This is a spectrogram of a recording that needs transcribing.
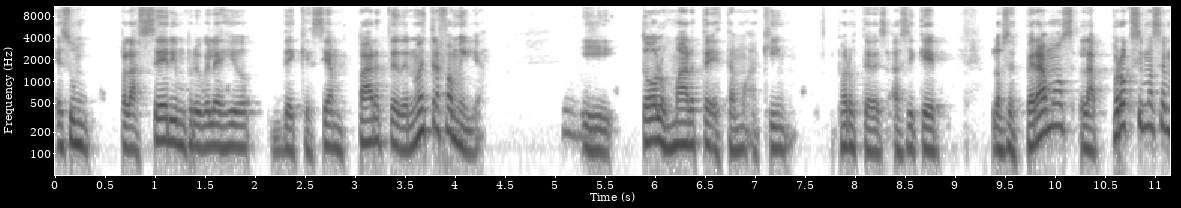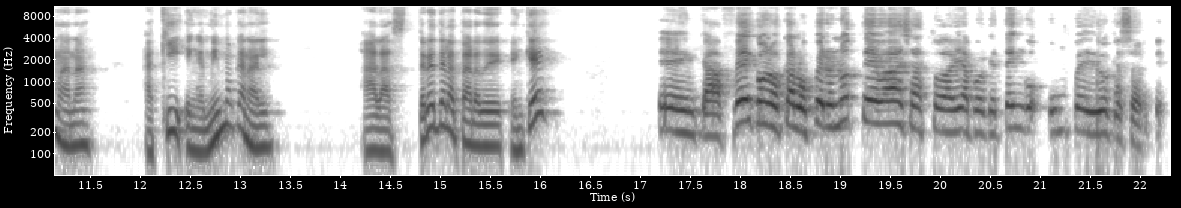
es un placer y un privilegio de que sean parte de nuestra familia. Y todos los martes estamos aquí para ustedes. Así que los esperamos la próxima semana aquí en el mismo canal a las 3 de la tarde. ¿En qué? En Café con los Carlos. Pero no te vayas todavía porque tengo un pedido que hacerte.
